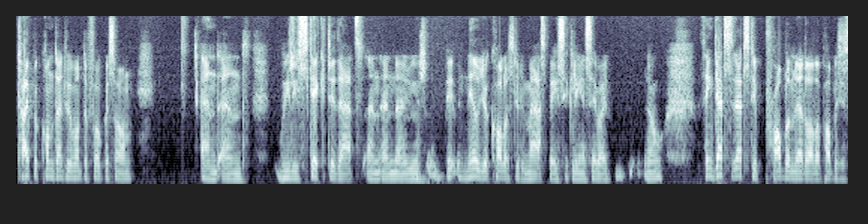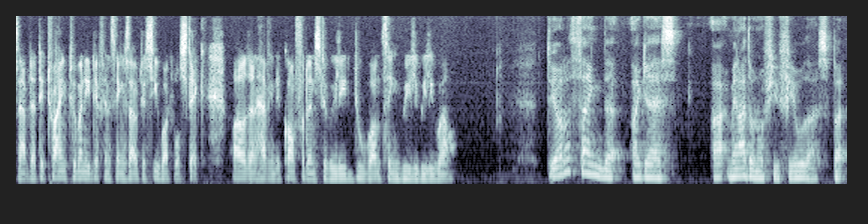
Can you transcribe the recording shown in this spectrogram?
type of content we want to focus on, and and really stick to that and and uh, nail your colors to the mast basically, and say, right, you know, I think that's that's the problem that a lot of publishers have that they're trying too many different things out to see what will stick, rather than having the confidence to really do one thing really really well. The other thing that I guess, I mean, I don't know if you feel this, but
